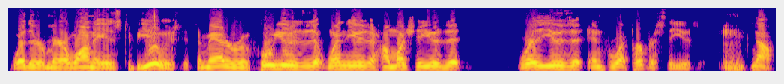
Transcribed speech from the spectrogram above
whether marijuana is to be used. It's a matter of who uses it, when they use it, how much they use it, where they use it, and for what purpose they use it. now,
